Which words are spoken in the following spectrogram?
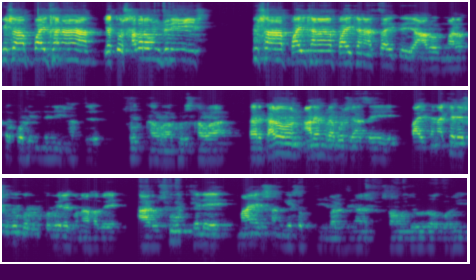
পেশাব পায়খানা, এত সাধারণ জিনিস। পেশাব পায়খানা পায়খানা চাইতে আরও মারাত্মক কঠিন জিনিস হচ্ছে সুদ খাওয়া, ঘুষ খাওয়া। তার কারণ আলেমরা বসে আছে, পায়খানা খেলে শুধু গরুর কবিরে গোনা হবে। আর সুদ খেলে মায়ের সঙ্গে বাড়ছে না সমতুল্য কঠিন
